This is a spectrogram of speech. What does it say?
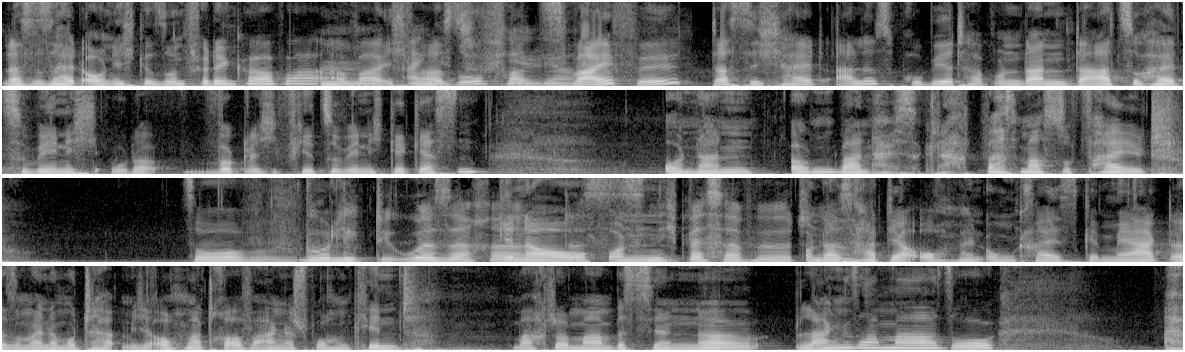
Das ist halt auch nicht gesund für den Körper, Hm, aber ich war so viel, ja. verzweifelt, dass ich halt alles probiert habe und dann dazu halt zu wenig oder wirklich viel zu wenig gegessen. Und dann irgendwann habe ich so gedacht, was machst du falsch? So, Wo liegt die Ursache, Genau, dass es und- nicht besser wird? und ja. das hat ja auch mein Umkreis gemerkt. Also meine Mutter hat mich auch mal drauf angesprochen, Kind, mach doch mal ein bisschen ne, langsamer so. Aber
